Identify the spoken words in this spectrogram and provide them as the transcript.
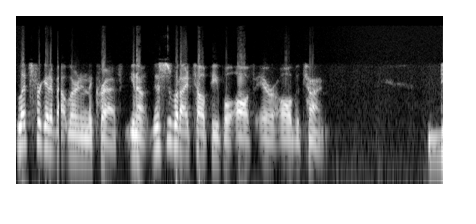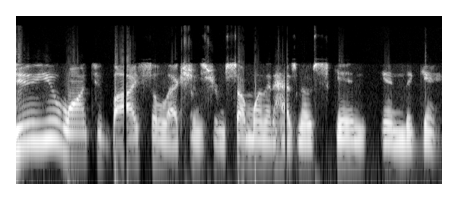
Let's forget about learning the craft. You know, this is what I tell people off air all the time. Do you want to buy selections from someone that has no skin in the game?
